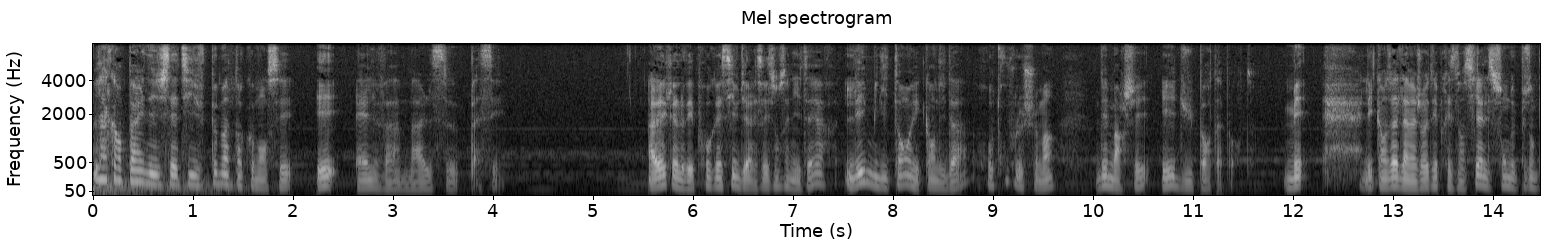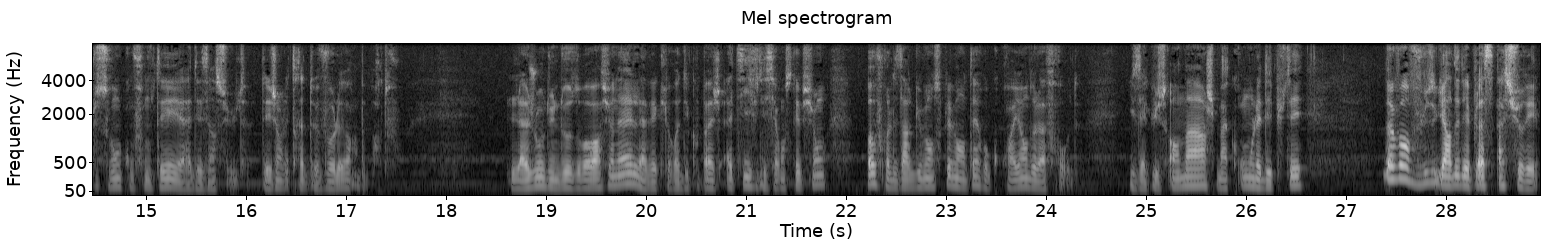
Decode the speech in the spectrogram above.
La campagne législative peut maintenant commencer et elle va mal se passer. Avec la levée progressive des restrictions sanitaires, les militants et candidats retrouvent le chemin des marchés et du porte-à-porte. Mais les candidats de la majorité présidentielle sont de plus en plus souvent confrontés à des insultes. Des gens les traitent de voleurs un peu partout. L'ajout d'une dose proportionnelle, avec le redécoupage hâtif des circonscriptions, offre des arguments supplémentaires aux croyants de la fraude. Ils accusent En Marche, Macron, les députés d'avoir voulu garder des places assurées.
